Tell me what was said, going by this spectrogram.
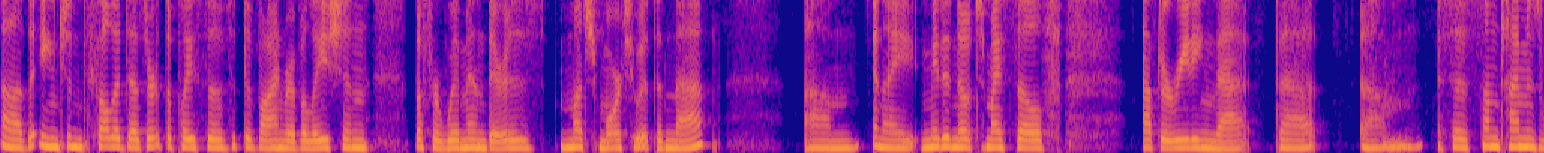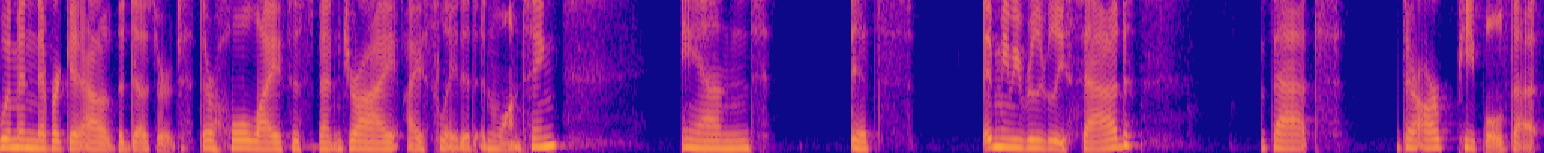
Uh, the ancients call the desert the place of divine revelation, but for women, there is much more to it than that. Um, and I made a note to myself after reading that that um, it says sometimes women never get out of the desert. Their whole life is spent dry, isolated, and wanting. And it's it made me really, really sad that there are people that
